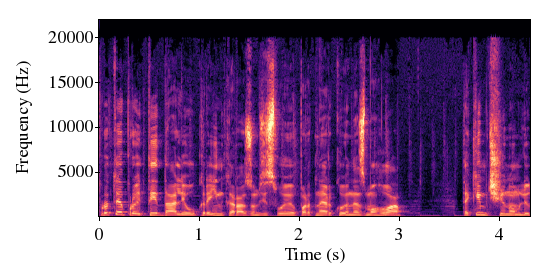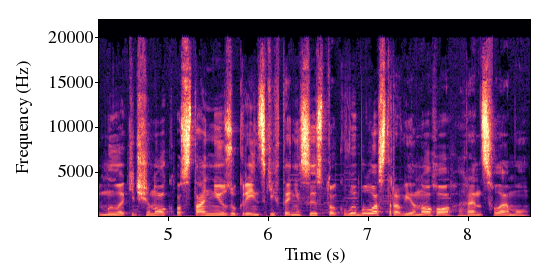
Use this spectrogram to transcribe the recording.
Проте пройти далі українка разом зі своєю партнеркою не змогла. Таким чином, Людмила Кіченок останньою з українських тенісисток вибула з трав'яного грендслему.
